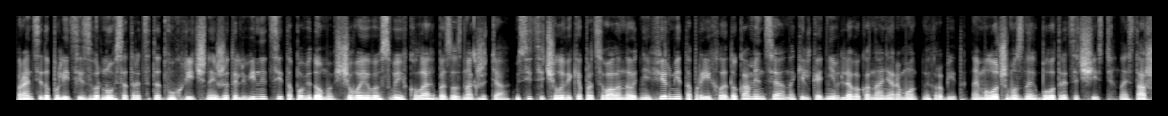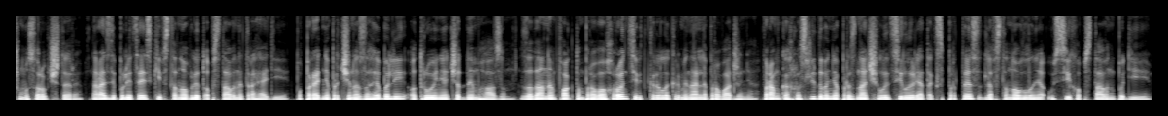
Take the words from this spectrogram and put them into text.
Вранці до поліції звернувся 32-річний житель Вінниці та повідомив, що виявив своїх колег без ознак життя. Усі ці чоловіки працювали на одній фірмі та приїхали до Кам'янця на кілька днів для виконання ремонтних робіт. Наймолодшому з них було 36, найстаршому 44. Наразі поліцейські встановлюють обставини трагедії. Попередня причина загибелі отруєння чадним газом. За даним фактом, правоохоронці відкрили кримінальне провадження. Рамках розслідування призначили цілий ряд експертиз для встановлення усіх обставин події.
